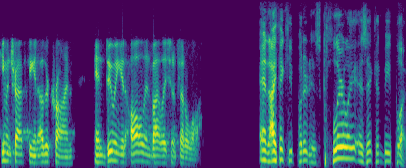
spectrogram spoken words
human trafficking, and other crime, and doing it all in violation of federal law. And I think you put it as clearly as it can be put.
